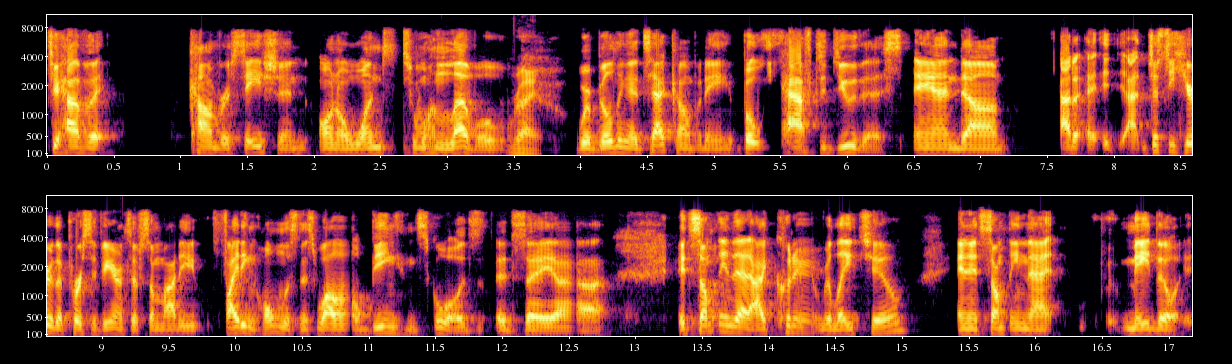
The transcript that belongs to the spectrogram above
to have a conversation on a one to one level. Right. We're building a tech company, but we have to do this. And um, just to hear the perseverance of somebody fighting homelessness while being in school, it's it's a uh, it's something that I couldn't relate to, and it's something that made the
